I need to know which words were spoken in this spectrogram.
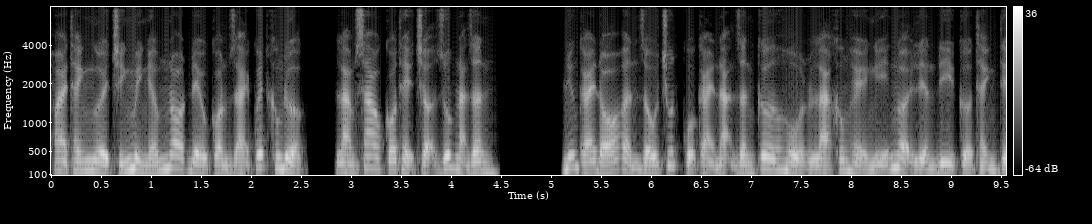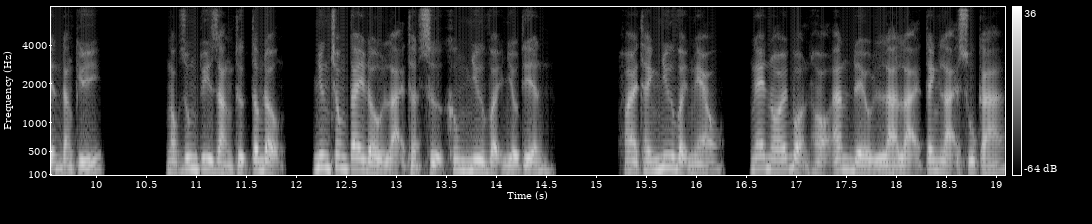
Hoài thành người chính mình ấm no đều còn giải quyết không được, làm sao có thể trợ giúp nạn dân. Những cái đó ẩn giấu chút của cải nạn dân cơ hồ là không hề nghĩ ngợi liền đi cửa thành tiền đăng ký. Ngọc Dung tuy rằng thực tâm động, nhưng trong tay đầu lại thật sự không như vậy nhiều tiền. Hoài thành như vậy nghèo, nghe nói bọn họ ăn đều là lại tanh lại su cá,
